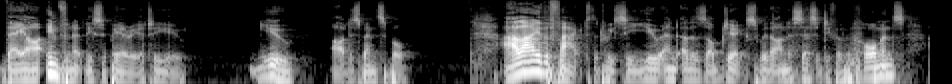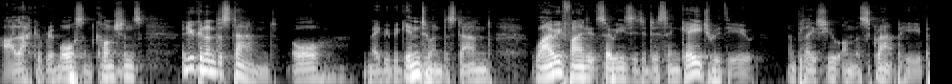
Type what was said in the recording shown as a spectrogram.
they are infinitely superior to you. You are dispensable. Ally the fact that we see you and others objects with our necessity for performance, our lack of remorse and conscience, and you can understand, or maybe begin to understand, why we find it so easy to disengage with you and place you on the scrap heap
